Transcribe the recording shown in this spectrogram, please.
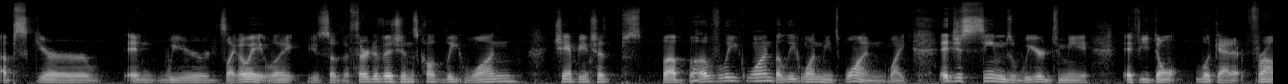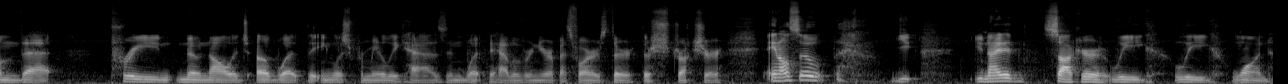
obscure and weird. It's like, oh wait, wait. So the third division is called League One. Championships above League One, but League One means one. Like it just seems weird to me if you don't look at it from that pre no knowledge of what the English Premier League has and what they have over in Europe as far as their their structure, and also. You, United Soccer League League 1,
